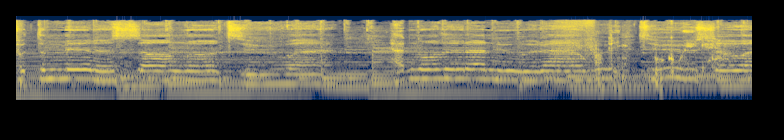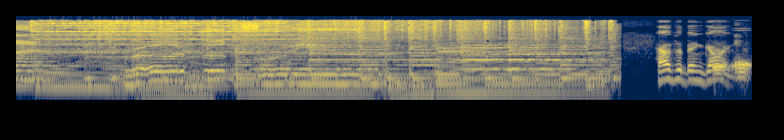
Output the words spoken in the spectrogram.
put them in a song or two. I had more than I knew what I would do, so I wrote a book for you. How's it been going? Uh,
